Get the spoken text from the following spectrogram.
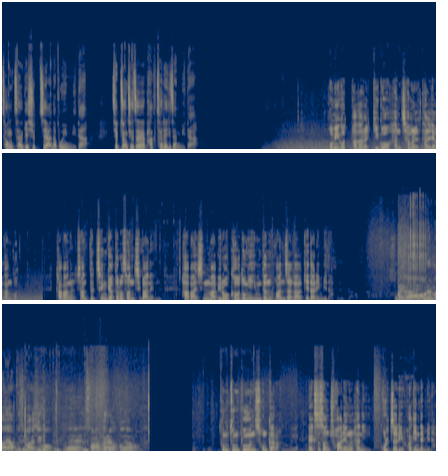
정착이 쉽지 않아 보입니다. 집중 취재 박철희 기자입니다. 봄이 곧 바다를 끼고 한참을 달려간 곳. 가방을 잔뜩 챙겨 들어선 집안엔 하반신 마비로 거동이 힘든 환자가 기다립니다. 아, 오늘 많이 아프지 마시고 네. 손은 그래갖고요. 퉁퉁 부은 손가락. X선 촬영을 하니 골절이 확인됩니다.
